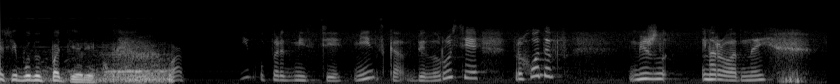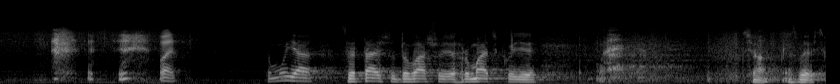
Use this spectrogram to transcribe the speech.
есть и будут потери. У передмісті Мінська в Білорусі проходив міжнародний. От. Тому я звертаюся до вашої громадської. Все, збився.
